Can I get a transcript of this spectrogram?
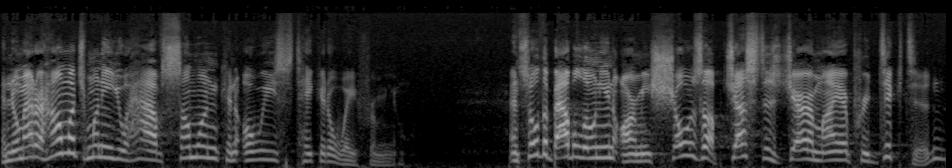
And no matter how much money you have, someone can always take it away from you. And so the Babylonian army shows up just as Jeremiah predicted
